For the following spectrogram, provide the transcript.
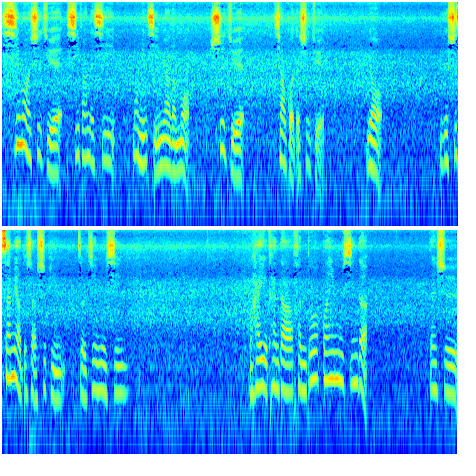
西莫视觉，西方的西，莫名其妙的莫视觉。效果的视觉有一个十三秒的小视频，走进木星。我还有看到很多关于木星的，但是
